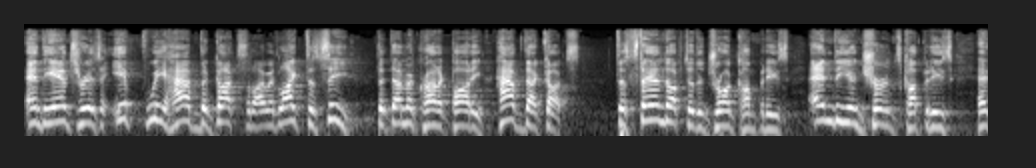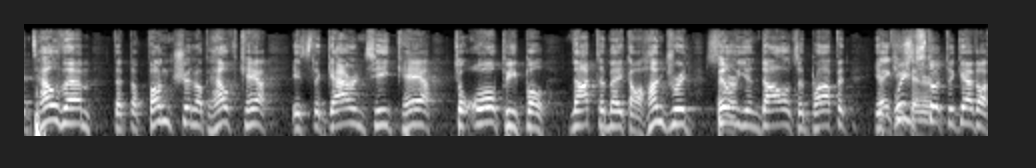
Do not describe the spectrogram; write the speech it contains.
And the answer is if we have the guts, and I would like to see the Democratic Party have that guts to stand up to the drug companies and the insurance companies and tell them that the function of health care is to guarantee care to all people, not to make a hundred billion dollars in profit. If you, we Senator. stood together,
